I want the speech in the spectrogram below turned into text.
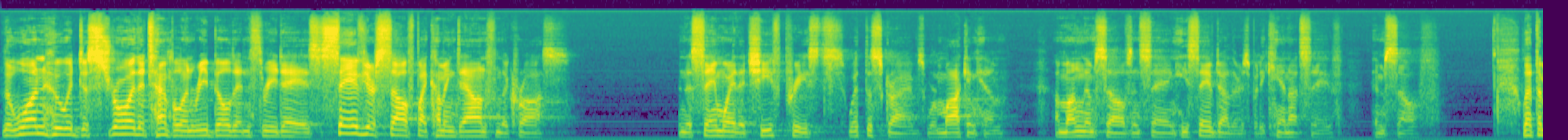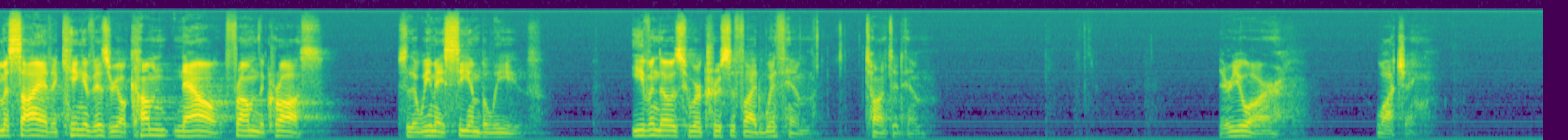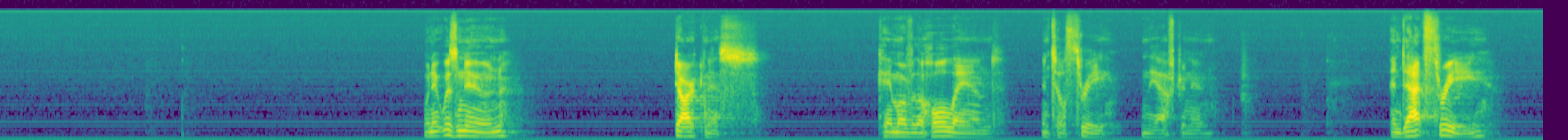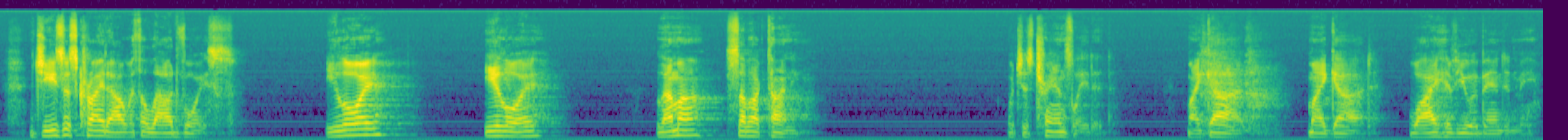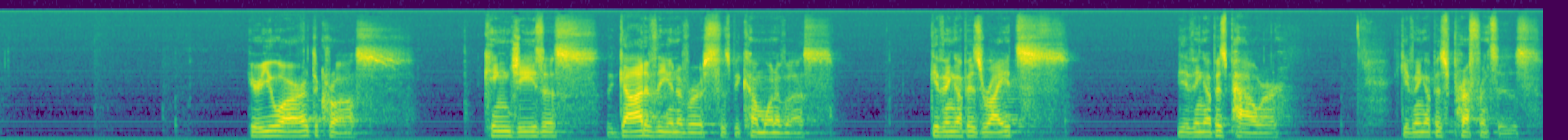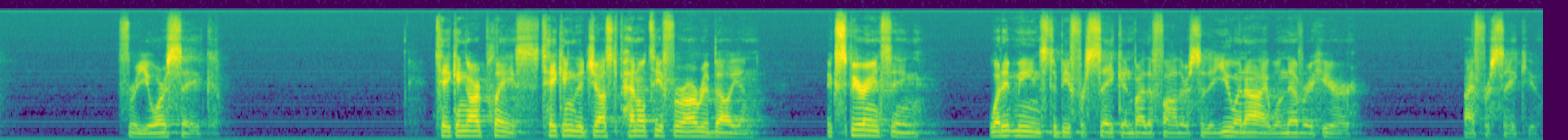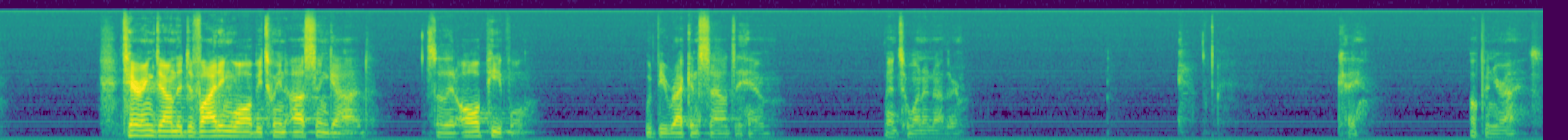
The one who would destroy the temple and rebuild it in three days. Save yourself by coming down from the cross. In the same way, the chief priests with the scribes were mocking him among themselves and saying, He saved others, but he cannot save himself. Let the Messiah, the King of Israel, come now from the cross so that we may see and believe. Even those who were crucified with him taunted him. There you are, watching. When it was noon, darkness came over the whole land until three in the afternoon. And at three, Jesus cried out with a loud voice Eloi, Eloi, Lema Sabachthani, which is translated, My God, my God, why have you abandoned me? Here you are at the cross. King Jesus, the God of the universe, has become one of us, giving up his rights, giving up his power, giving up his preferences for your sake taking our place, taking the just penalty for our rebellion, experiencing what it means to be forsaken by the Father so that you and I will never hear, I forsake you. Tearing down the dividing wall between us and God so that all people would be reconciled to Him and to one another. Okay, open your eyes.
